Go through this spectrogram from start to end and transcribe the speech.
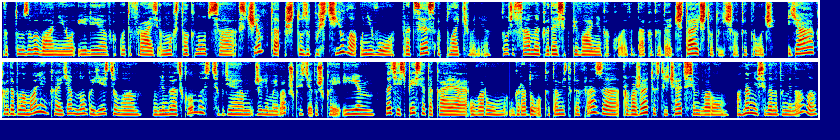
вот этому завыванию или в какой-то фразе. Он мог столкнуться с чем-то, что запустило у него процесс оплакивания. То же самое, когда есть отпевание какое-то, да, когда читает что-то для человека и прочее. Я, когда была маленькая, я много ездила в Ленинградскую область, где жили мои бабушка с дедушкой. И, знаете, есть песня такая у Варум «Городок», и там есть такая фраза «Провожают и встречают всем двором». Она мне всегда напоминала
